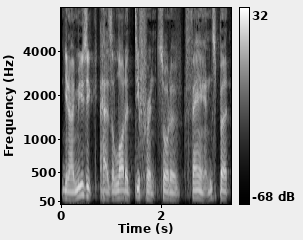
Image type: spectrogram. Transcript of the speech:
you know, music has a lot of different sort of fans, but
